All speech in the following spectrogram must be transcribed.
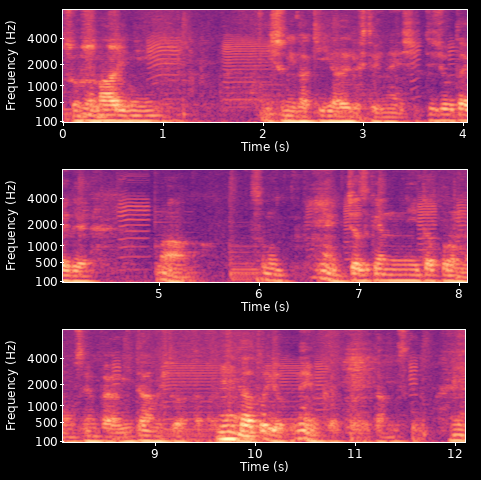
そうそう周りに一緒に楽器やれる人いないしっていう状態でまあそのねジャズ犬にいた頃の先輩はギターの人だったから、うん。ギタートリオでねよくやってたんですけどうん。ね、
